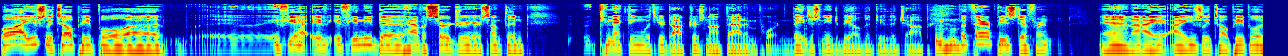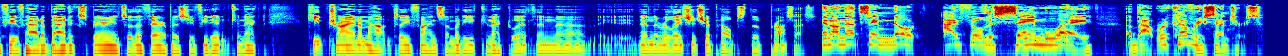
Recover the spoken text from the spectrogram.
Well, I usually tell people uh, if you ha- if if you need to have a surgery or something, connecting with your doctor is not that important. They just need to be able to do the job. But therapy's different. And I, I usually tell people if you've had a bad experience with a therapist, if you didn't connect, keep trying them out until you find somebody you connect with, and uh, then the relationship helps the process. And on that same note, I feel the same way about recovery centers.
